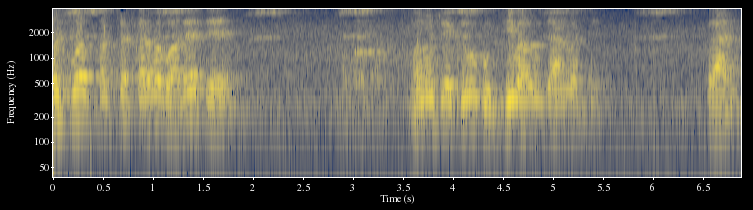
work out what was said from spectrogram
મનુષ્ય ફક્ત કર્મ વધે છે, મનુષ્ય એટલું બુદ્ધિ વાળું જાનવર છે, પ્રાણી.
